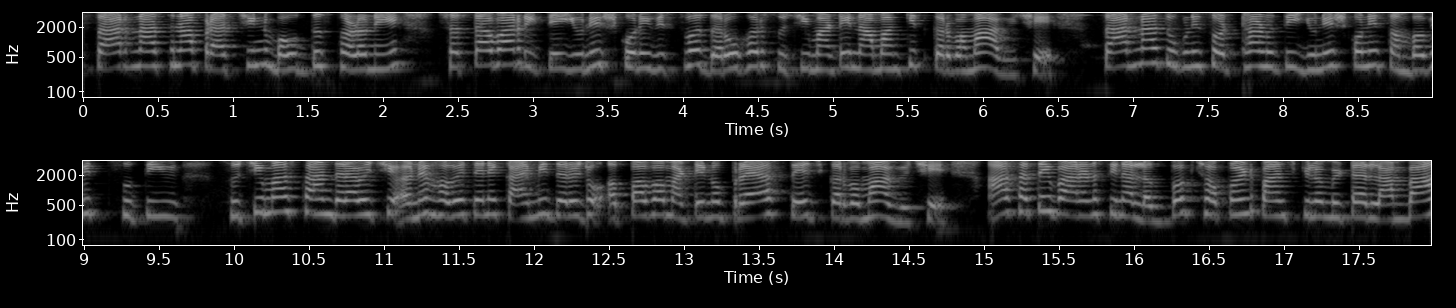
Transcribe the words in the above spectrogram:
સારનાથના પ્રાચીન બૌદ્ધ સ્થળને સત્તાવાર રીતે યુનેસ્કોની વિશ્વ ધરોહર સૂચિ માટે નામાંકિત કરવામાં આવ્યું છે. સારનાથ ઓગણીસો અઠ્ઠાણુંથી યુનેસ્કોની સંભવિત સૂચિ સૂચિમાં સ્થાન ધરાવે છે અને હવે તેને કાયમી દરજ્જો અપાવવા માટેનો પ્રયાસ તેજ કરવામાં આવ્યો છે. આ સાથે વારાણસીના લગભગ છ પોઈન્ટ પાંચ કિલોમીટર લાંબા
